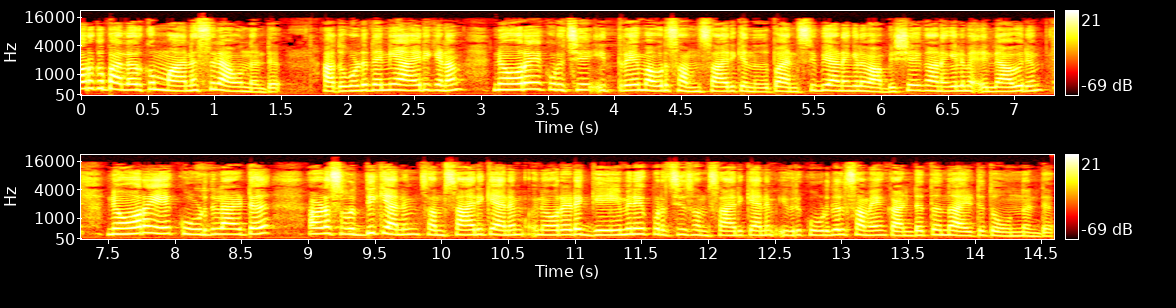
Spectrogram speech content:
അവർക്ക് പലർക്കും മനസ്സിലാവുന്നുണ്ട്. അതുകൊണ്ട് തന്നെ ആയിരിക്കണം നോറയെക്കുറിച്ച് ഇത്രയും അവർ സംസാരിക്കുന്നത്. ഇപ്പോൾ അൻസിബി ആണെങ്കിലും അഭിഷേക് ആണെങ്കിലും എല്ലാവരും നോറയെ കൂടുതലായിട്ട് അവിടെ ശ്രദ്ധിക്കാനും സംസാരിക്കാനും നോറയുടെ ഗെയിമിനെ കുറിച്ച് സംസാരിക്കാനും ഇവർ കൂടുതൽ സമയം കണ്ടെത്തുന്നതായിട്ട് തോന്നുന്നുണ്ട്.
